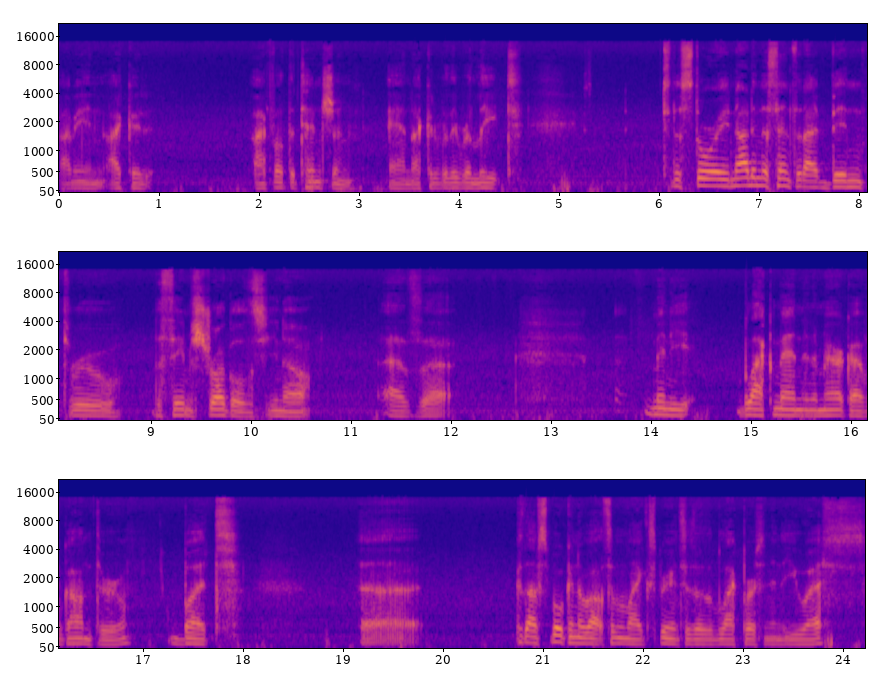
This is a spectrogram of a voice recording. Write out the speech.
I mean, I could, I felt the tension, and I could really relate to the story, not in the sense that I've been through the same struggles, you know, as uh, many black men in America have gone through, but because uh, I've spoken about some of my experiences as a black person in the U.S.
